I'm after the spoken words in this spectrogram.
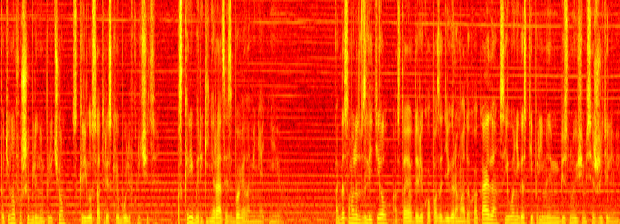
потянув ушибленным плечом, скривился от резкой боли в ключице. Поскорее бы регенерация избавила меня от нее. Когда самолет взлетел, оставив далеко позади громаду Хоккайдо с его негостеприимными беснующимися жителями,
